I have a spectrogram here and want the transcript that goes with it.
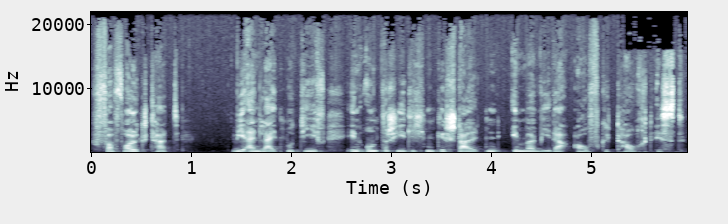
verfolgt hat, wie ein Leitmotiv in unterschiedlichen Gestalten immer wieder aufgetaucht ist.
